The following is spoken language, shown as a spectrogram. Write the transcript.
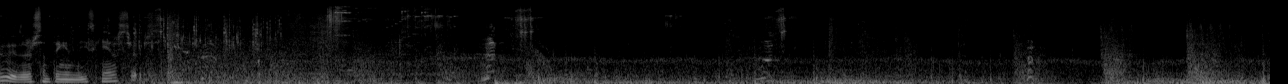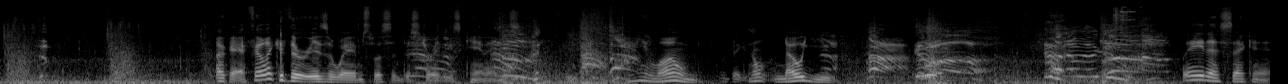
Ooh, is there something in these canisters? Okay, I feel like if there is a way I'm supposed to destroy these cannons. Leave me alone. I don't know you. Wait a second.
